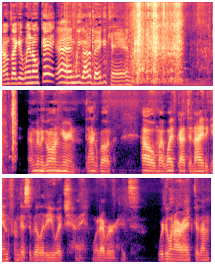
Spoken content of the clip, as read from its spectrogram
Sounds like it went okay. And we got a bag of cans. I'm gonna go on here and talk about how my wife got denied again from disability, which I whatever. It's we're doing all right because I'm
